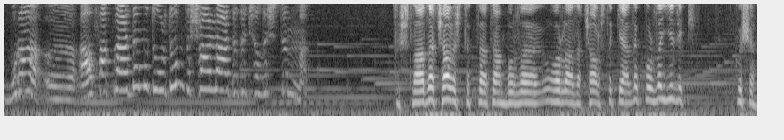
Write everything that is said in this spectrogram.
Bura e, alfaklarda mı durdun, dışarılarda da çalıştın mı? Dışlarda çalıştık zaten burada, oralarda çalıştık geldik, burada yedik kışın.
